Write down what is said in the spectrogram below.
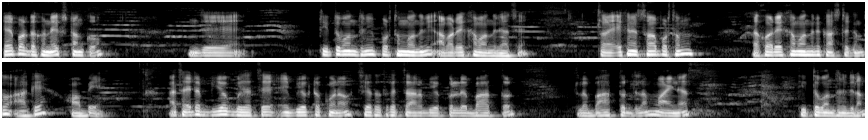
এরপর দেখো নেক্সট অঙ্ক, যে তৃতীয় বন্ধনী, প্রথম বন্ধনী, আবার রেখা বন্ধনী আছে। তাহলে এখানে সর্বপ্রথম, দেখো রেখা বন্ধনীর কাজটা কিন্তু আগে হবে। আচ্ছা এটা বিয়োগ বোঝাচ্ছে, এই বিয়োগটা কোনাও ছিয়াত্তর থেকে চার বিয়োগ করলে বাহাত্তর, তাহলে বাহাত্তর দিলাম, মাইনাস তৃতীয় বন্ধনী দিলাম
